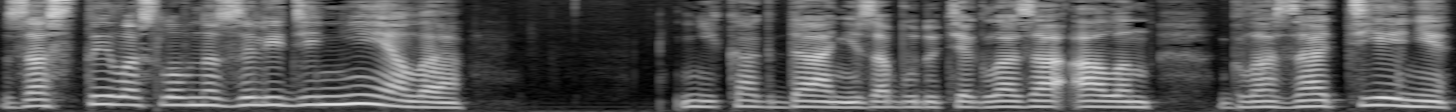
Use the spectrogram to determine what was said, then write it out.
застыла, словно заледенела — Никогда не забуду те глаза, Алан, глаза тени,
